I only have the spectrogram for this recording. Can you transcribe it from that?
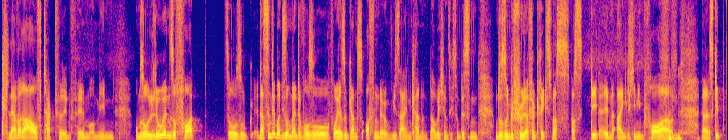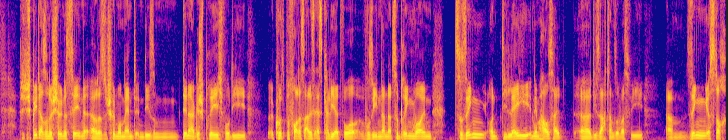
cleverer Auftakt für den Film, um ihn, um so Lewin sofort so, so, das sind immer diese Momente, wo so, wo er so ganz offen irgendwie sein kann und glaube ich, und sich so ein bisschen, und du so ein Gefühl dafür kriegst, was, was geht in, eigentlich in ihm vor. und äh, es gibt später so eine schöne Szene, äh, oder so einen schönen Moment in diesem Dinnergespräch, wo die, kurz bevor das alles eskaliert, wo, wo sie ihn dann dazu bringen wollen, zu singen und die Lady in dem Haushalt, äh, die sagt dann sowas wie, ähm, Singen ist doch,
